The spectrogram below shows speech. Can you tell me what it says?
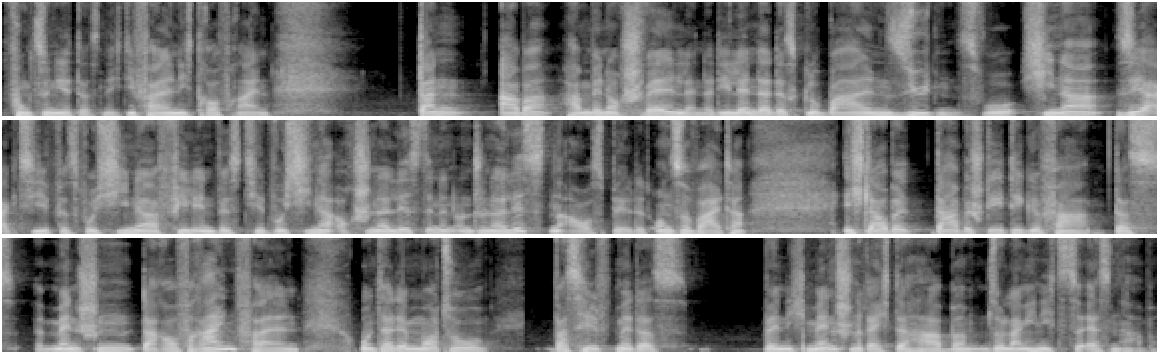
funktioniert das nicht. Die fallen nicht drauf rein. Dann aber haben wir noch Schwellenländer, die Länder des globalen Südens, wo China sehr aktiv ist, wo China viel investiert, wo China auch Journalistinnen und Journalisten ausbildet und so weiter. Ich glaube, da besteht die Gefahr, dass Menschen darauf reinfallen unter dem Motto, was hilft mir das, wenn ich Menschenrechte habe, solange ich nichts zu essen habe.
